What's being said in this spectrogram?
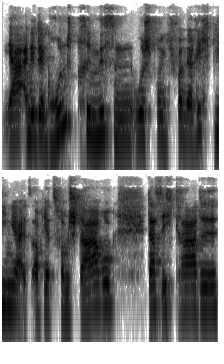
ja, eine der Grundprämissen ursprünglich von der Richtlinie als auch jetzt vom Staruk, dass ich gerade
